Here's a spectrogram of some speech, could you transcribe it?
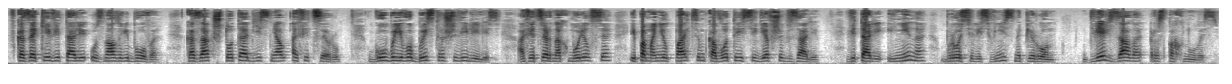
В казаке Виталий узнал Рябова. Казак что-то объяснял офицеру. Губы его быстро шевелились. Офицер нахмурился и поманил пальцем кого-то из сидевших в зале. Виталий и Нина бросились вниз на перрон. Дверь зала распахнулась.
